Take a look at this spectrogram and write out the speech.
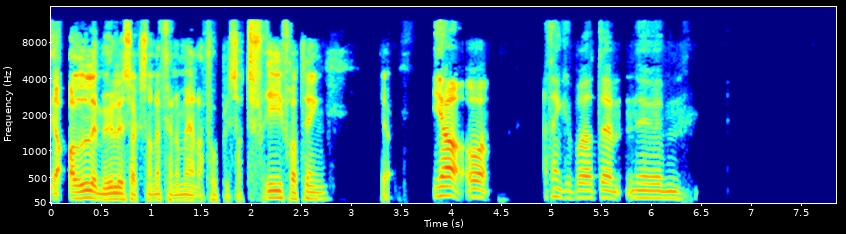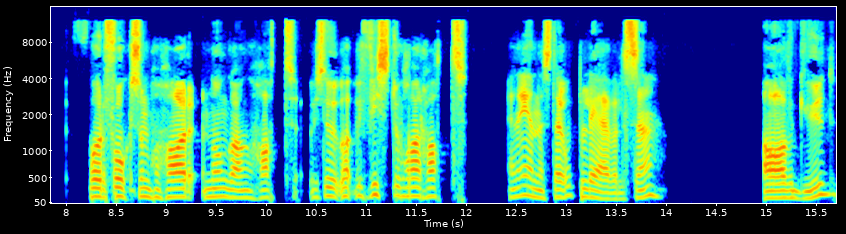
ja, alle mulige slags sånne fenomener. Folk blir satt fri fra ting. Ja, ja og jeg tenker på at uh, for folk som har noen gang hatt hvis du, hvis du har hatt en eneste opplevelse av Gud,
